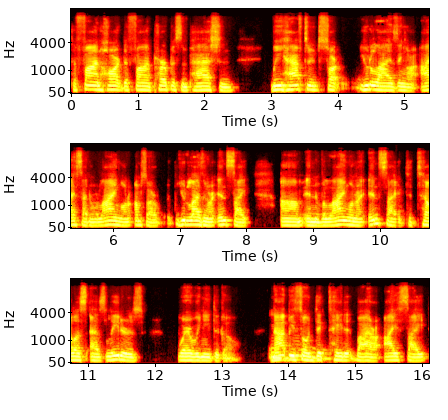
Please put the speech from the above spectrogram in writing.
to find heart, to find purpose and passion, we have to start utilizing our eyesight and relying on, I'm sorry, utilizing our insight um, and relying on our insight to tell us as leaders where we need to go. Mm-hmm. Not be so mm-hmm. dictated by our eyesight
